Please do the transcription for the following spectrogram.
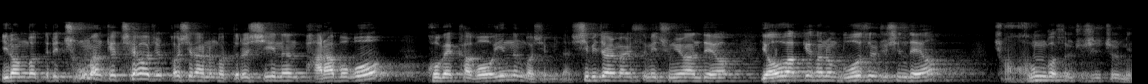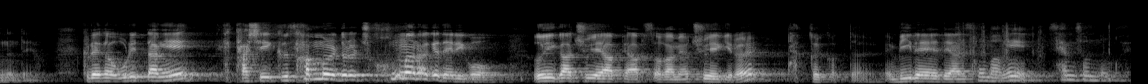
이런 것들이 충만케 채워질 것이라는 것들을 시인은 바라보고 고백하고 있는 것입니다. 12절 말씀이 중요한데요. 여호와께서는 무엇을 주신대요? 좋은 것을 주실 줄 믿는데요. 그래서 우리 땅이 다시 그 산물들을 충만하게 내리고 의가 주의 앞에 앞서가며 주의 길을 닦을 것들. 미래에 대한 소망이 샘솟는 거예요.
